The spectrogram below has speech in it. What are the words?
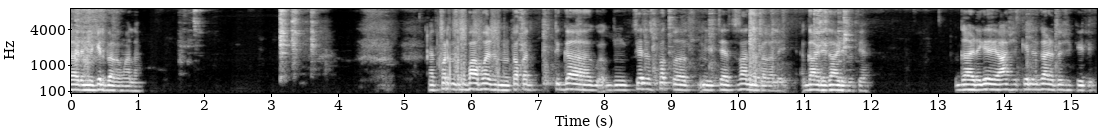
गाडी मी गेली बघा मला. आजपर्यंत बाबा बहिणींनो टोका ती गा त्याच्याच फक्त म्हणजे त्याचं चाललं बघा लय. गाडी गाडीचं त्या. गाडी गे अशी केली गाडी तशी केली.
